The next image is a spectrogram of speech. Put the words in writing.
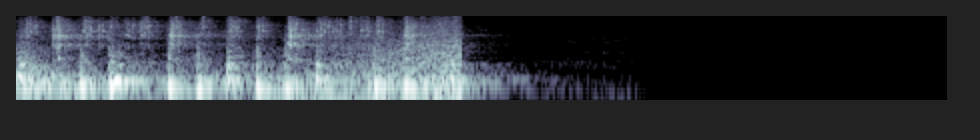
you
